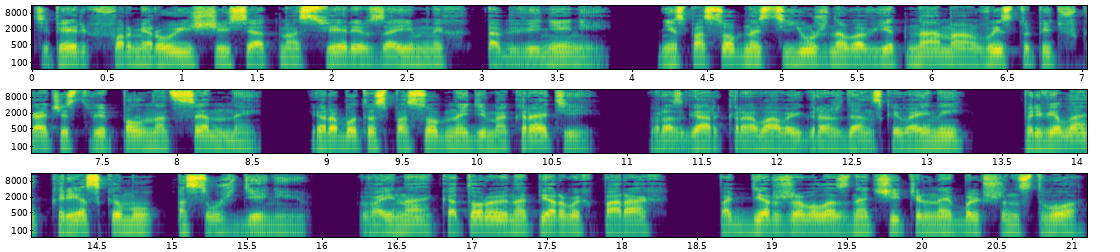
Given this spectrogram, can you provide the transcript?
Теперь в формирующейся атмосфере взаимных обвинений неспособность Южного Вьетнама выступить в качестве полноценной и работоспособной демократии в разгар кровавой гражданской войны привела к резкому осуждению. Война, которую на первых порах поддерживало значительное большинство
